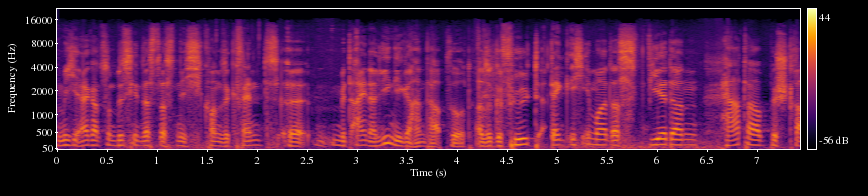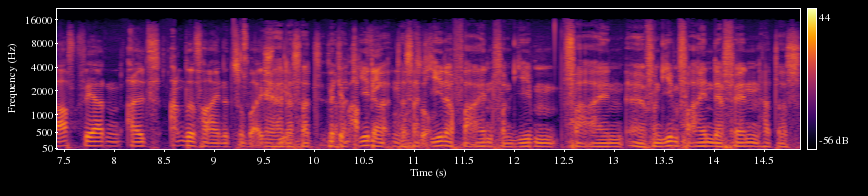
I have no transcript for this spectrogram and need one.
mich ärgert so ein bisschen, dass das nicht konsequent äh, mit einer Linie gehandhabt wird. Also gefühlt denke ich immer, dass wir dann härter bestraft werden als andere Vereine zum Beispiel. Ja, das hat, das hat jeder, das hat so. jeder Verein von jedem Verein, äh, von jedem Verein der Fan hat das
